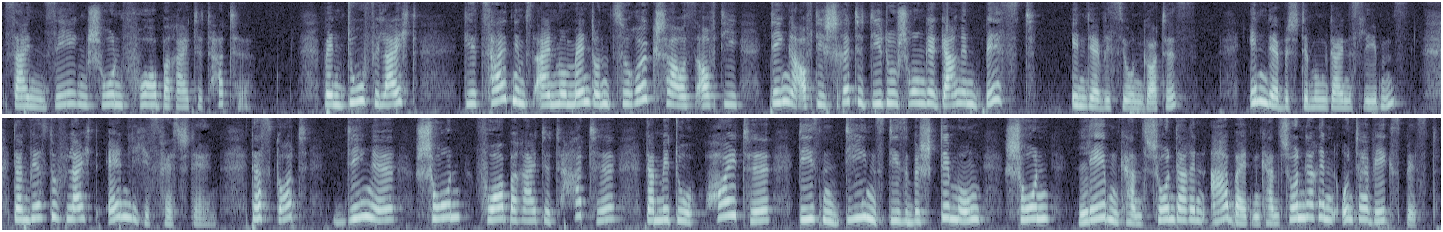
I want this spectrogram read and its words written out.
seinen Segen schon vorbereitet hatte. Wenn du vielleicht dir Zeit nimmst, einen Moment und zurückschaust auf die Dinge, auf die Schritte, die du schon gegangen bist in der Vision Gottes, in der Bestimmung deines Lebens, dann wirst du vielleicht Ähnliches feststellen, dass Gott Dinge schon vorbereitet hatte, damit du heute diesen Dienst, diese Bestimmung schon leben kannst, schon darin arbeiten kannst, schon darin unterwegs bist.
